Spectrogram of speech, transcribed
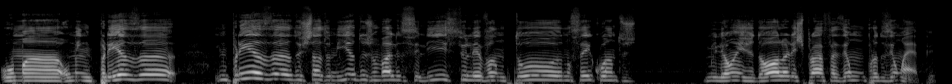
uma, uma empresa, empresa dos Estados Unidos, no Vale do Silício, levantou não sei quantos milhões de dólares para fazer um produzir um app.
